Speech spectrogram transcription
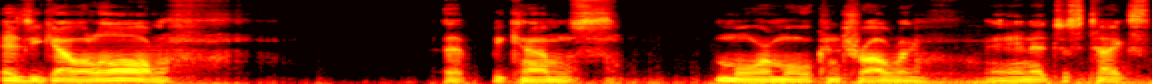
as you go along, it becomes more and more controlling and it just takes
